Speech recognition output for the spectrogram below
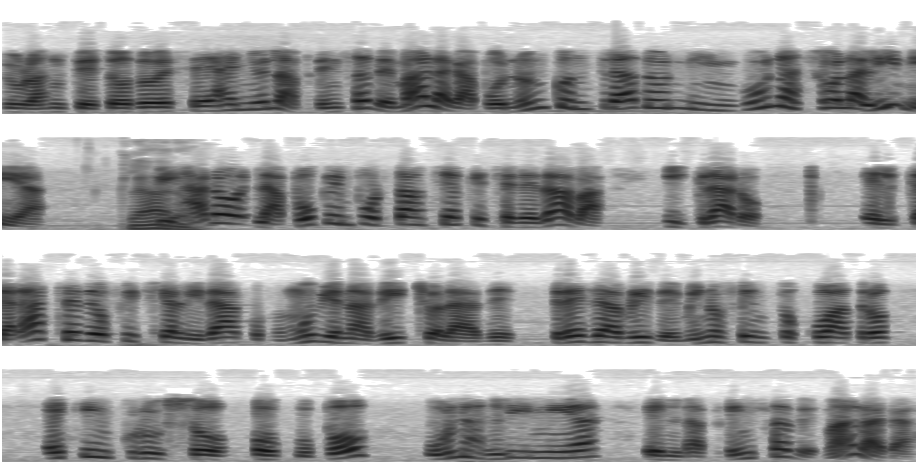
durante todo ese año en la prensa de Málaga, pues no he encontrado ninguna sola línea. Fijaros la poca importancia que se le daba. Y claro, el carácter de oficialidad, como muy bien ha dicho, la de 3 de abril de 1904, es que incluso ocupó una línea en la prensa de Málaga.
